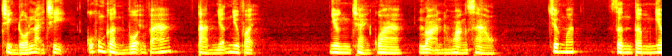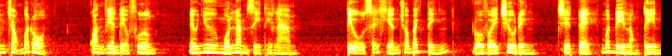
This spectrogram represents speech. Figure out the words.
Chỉnh đốn lại trị cũng không cần vội vã, Tàn nhẫn như vậy. Nhưng trải qua loạn hoàng xào, Trước mắt dân tâm nghiêm trọng bất ổn. Quan viên địa phương Nếu như muốn làm gì thì làm. Tiểu sẽ khiến cho bách tính Đối với triều đình triệt để mất đi lòng tin.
